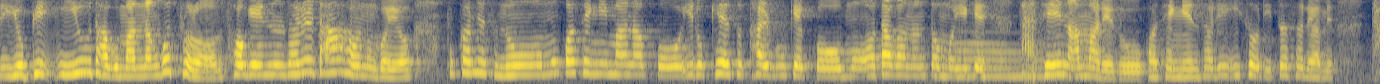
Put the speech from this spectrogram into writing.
옆에 이웃하고 만난 것처럼 속에 있는 소리를 다 하는 거예요. 북한에서 너무 고생이 많았고 이렇게 해서 탈북했고 뭐 오다가는 또 뭐 이게 자세히는 안 말해도 고생한 소리 이 소리 저 소리 하면 다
